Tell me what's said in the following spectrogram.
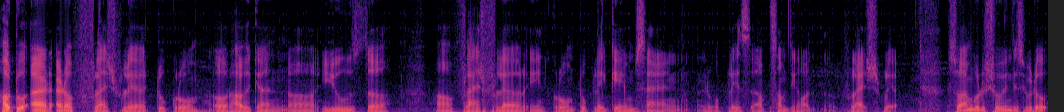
how to add Adobe Flash Player to Chrome or how you can uh, use the uh, Flash Player in Chrome to play games and you know, place uh, something on Flash Player so I'm going to show you in this video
